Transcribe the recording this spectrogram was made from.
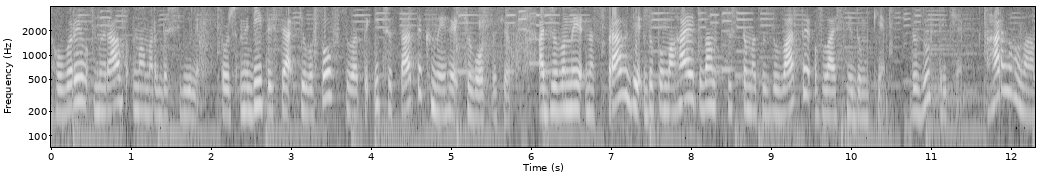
говорив Мираб Мамардашвілі. Тож не бійтеся філософствувати і читати книги філософів, адже вони насправді допомагають вам систематизувати власні думки. До зустрічі! Гарного вам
